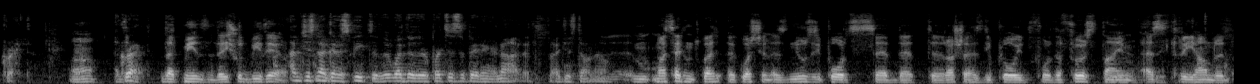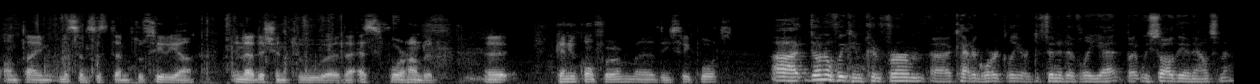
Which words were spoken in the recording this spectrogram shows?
Correct. Uh-huh. Correct. That means they should be there. I'm just not going to speak to the, whether they're participating or not. It's, I just don't know. My second que- uh, question is news reports said that uh, Russia has deployed for the first time S-300 on-time missile system to Syria in addition to uh, the S-400. Uh, can you confirm uh, these reports? Uh, Don't know if we can confirm uh, categorically or definitively yet, but we saw the announcement.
